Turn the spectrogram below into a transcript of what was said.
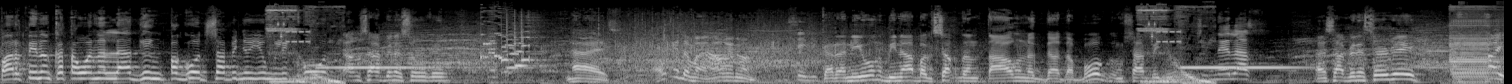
Parte ng katawan na laging pagod. Sabi niyo yung likod. Ang sabi ng survey. Nice. Okay naman, okay naman. Sige. Karaniwang binabagsak ng taong nagdadabog. Ang sabi niyo, chinelas. Ang sabi ng survey, ay,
